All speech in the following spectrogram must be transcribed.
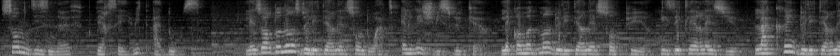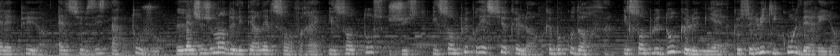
Psaume 19, versets 8 à 12. Les ordonnances de l'Éternel sont droites, elles réjouissent le cœur. Les commandements de l'Éternel sont purs, ils éclairent les yeux. La crainte de l'Éternel est pure, elle subsiste à toujours. Les jugements de l'Éternel sont vrais, ils sont tous justes. Ils sont plus précieux que l'or, que beaucoup d'orphins. Ils sont plus doux que le miel, que celui qui coule des rayons.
